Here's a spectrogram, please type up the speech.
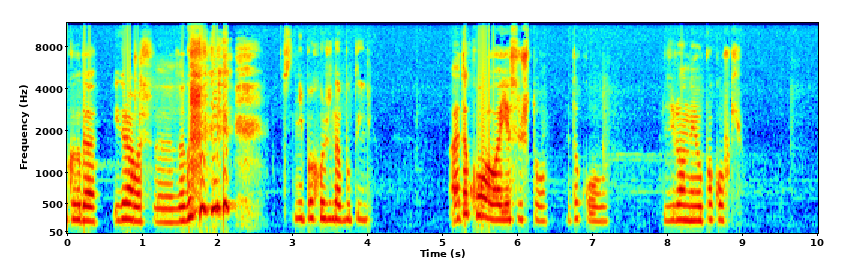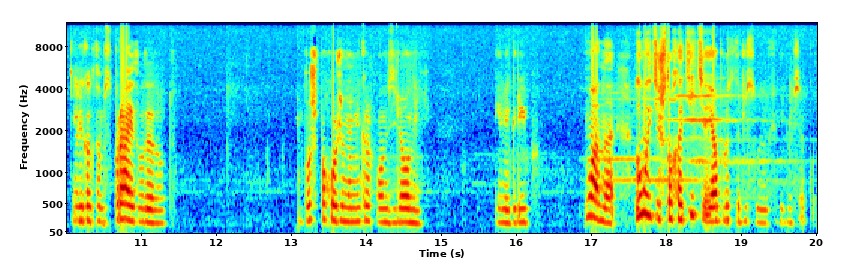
когда игра ваша не похожа на бутыль. А это кола, если что. Это кола. Зеленые упаковки. Или как там спрайт вот этот. Больше похоже на микрофон зеленый. Или гриб. Ладно, думайте, что хотите, я просто рисую фигню всякую.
